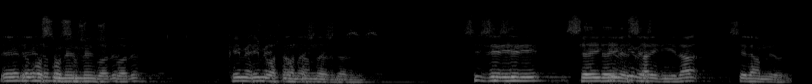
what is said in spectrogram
Değerli, Değerli basın, mensupları, mensupları, kıymetli, kıymetli vatandaşlarımız, vatandaşlarımız, sizleri, sizleri sevgi, sevgi ve ve saygıyla selamlıyorum.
